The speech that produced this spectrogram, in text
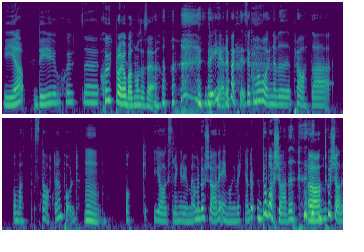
Ja, det är ju sjukt, eh, sjukt bra jobbat måste jag säga. Det är det faktiskt. Jag kommer ihåg när vi pratade om att starta en podd Mm. Och jag slänger ur mig, men då kör vi en gång i veckan. Då, då bara kör vi. Ja. då kör vi.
